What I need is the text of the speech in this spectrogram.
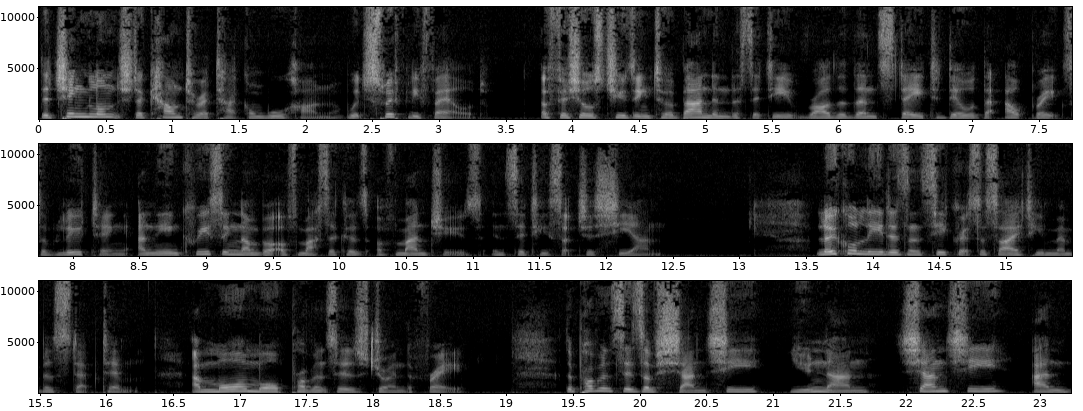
The Qing launched a counterattack on Wuhan, which swiftly failed, officials choosing to abandon the city rather than stay to deal with the outbreaks of looting and the increasing number of massacres of Manchus in cities such as Xi'an. Local leaders and secret society members stepped in, and more and more provinces joined the fray. The provinces of Shanxi, Yunnan, Shanxi, and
